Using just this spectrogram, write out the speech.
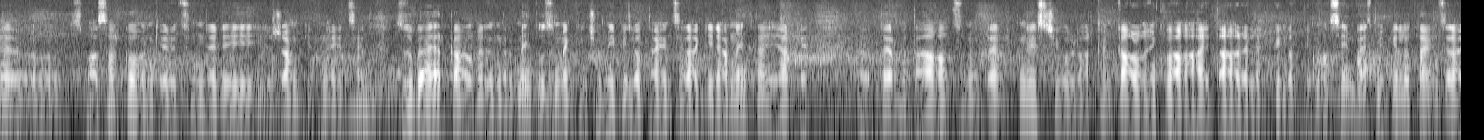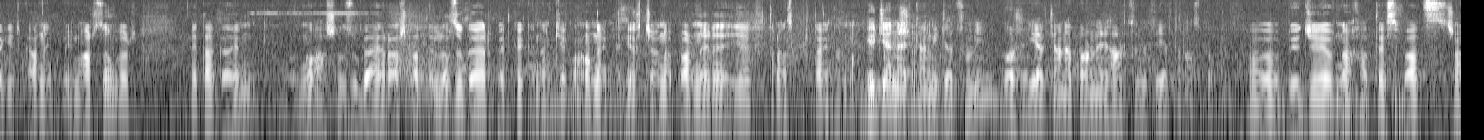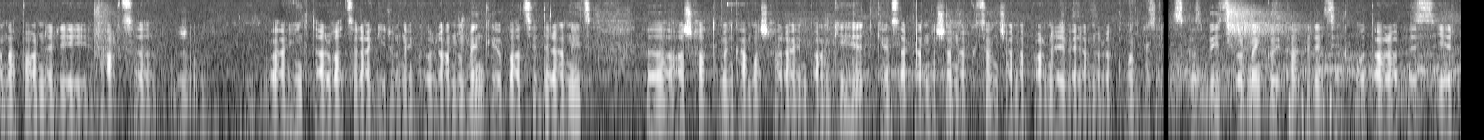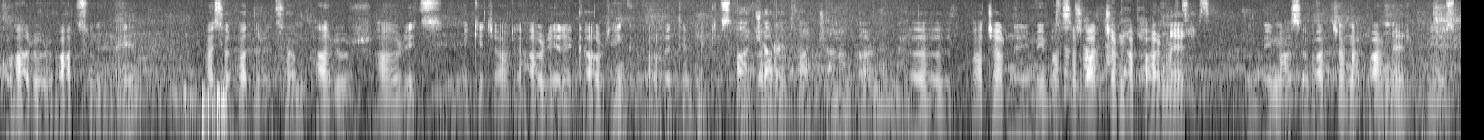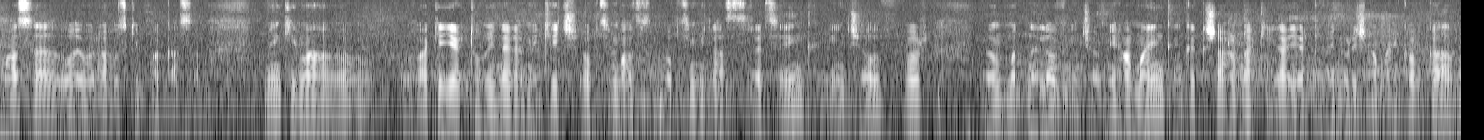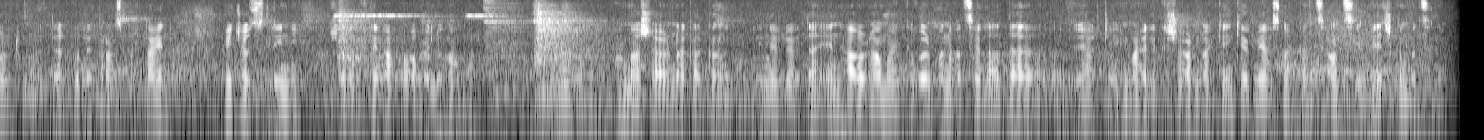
սպասարկող ընկերությունների ժամկետներից հետ։ Զուգահեռ կարող է լինել։ Մենք ուզում ենք ինչ-որ մի պիլոտային ծրագիր անենք, դա իհարկե դեռ մտահղացում է, դեռ նես չի, որ արդեն կարող ենք վաղը հայտարարել այդ պիլոտի մասին, բայց մի պիլոտային ծրագիր կանենք մի մարզում, որ հետագայում նո աշխ զուգահեռ աշխատելով զուգահեռ պետք է գնանք եւ անենք եւ ճանապարհները եւ տրանսպորտային համակարգը։ Բյուջեն այդքան միջոց ունի, որ եւ ճանապարհների հարցը լուծի եւ տրանսպորտը։ Բյուջեով նախատեսված ճանապարհների հարցը 5 տարվա ծրագիր ունենք, որ անում ենք եւ բացի դրանից աշխատում ենք համաշխարհային բանկի հետ կենսական նշանակության ճանապարհների վերանորոգման։ Սկզբից, որ մենք գույքագրեցինք մոտավորապես 260-ն Այսօրվա դրությամբ 100 100-ից մի քիչ ավելի 103 105 կարող է թեւն եկես։ Պատճառը վատ ճանապարհն է։ Պատճառների մի մասը վատ ճանապարհն էր, մի մասը վատ ճանապարհն էր, մյուս մասը ուղևորահոսքի պակասը։ Մենք հիմա ուղղակի երթուղիները մի քիչ օպտիմիզացրեցինք, ինչով որ մտնելով ինչ որ մի համայնք, ինքը կշարունակի իր երթուղին ուրիշ համայնքով գա, որ այդտեղ կունե տրանսպորտային միջոց լինի ժողովրդին ապահովելու համար։ Հիմա շարունակական լինելու է դա այն 100 համայնքը, որ մնացել է, դա իհարկե հիմա էլ կշարունակենք եւ միասնական ցանցի մեջ կմցնենք։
